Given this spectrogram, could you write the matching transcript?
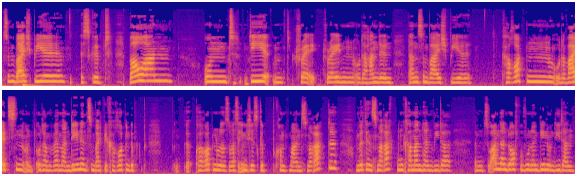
Zum Beispiel, es gibt Bauern, und die ähm, tra traden oder handeln dann zum Beispiel Karotten oder Weizen und oder wenn man denen zum Beispiel Karotten gibt, äh, Karotten oder sowas ähnliches gibt, bekommt man Smaragde und mit den Smaragden kann man dann wieder ähm, zu anderen Dorfbewohnern gehen und die dann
